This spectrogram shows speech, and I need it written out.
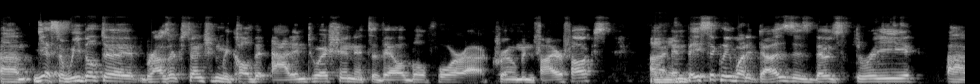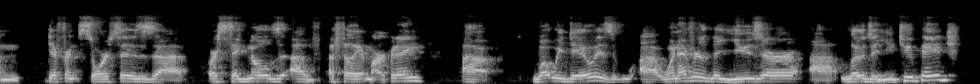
Um, yeah, so we built a browser extension. We called it Ad Intuition. It's available for uh, Chrome and Firefox. Uh, mm-hmm. And basically, what it does is those three um, different sources uh, or signals of affiliate marketing, uh, what we do is uh, whenever the user uh, loads a YouTube page,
